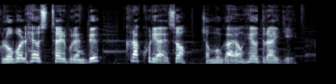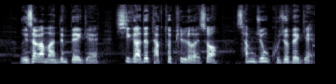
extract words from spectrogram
글로벌 헤어스타일 브랜드 크라코리아에서 전문가용 헤어 드라이기 의사가 만든 베개 시가드 닥터필러에서 3중 구조 베개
